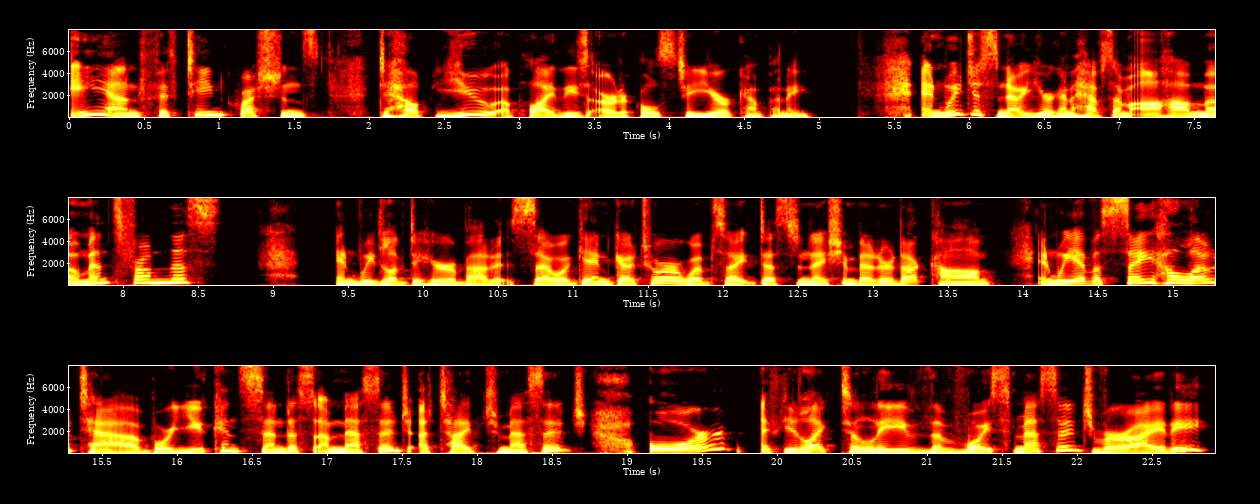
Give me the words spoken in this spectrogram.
and 15 questions to help you apply these articles to your company. And we just know you're going to have some aha moments from this. And we'd love to hear about it. So, again, go to our website, destinationbetter.com, and we have a Say Hello tab where you can send us a message, a typed message, or if you like to leave the voice message variety,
